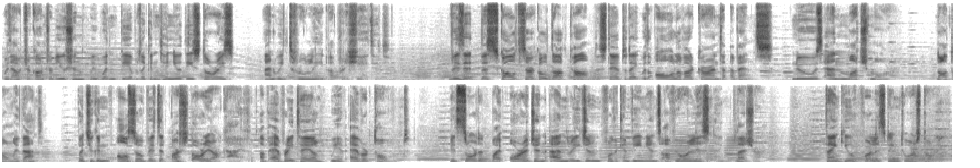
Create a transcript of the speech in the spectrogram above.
Without your contribution, we wouldn't be able to continue these stories, and we truly appreciate it. Visit theskaldscircle.com to stay up to date with all of our current events, news, and much more. Not only that, but you can also visit our story archive of every tale we have ever told. It's sorted by origin and region for the convenience of your listening pleasure. Thank you for listening to our story.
